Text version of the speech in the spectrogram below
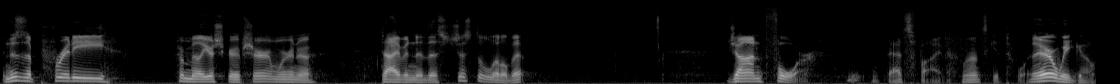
And this is a pretty familiar scripture, and we're going to dive into this just a little bit. John 4. That's 5. Let's get to 4. There we go.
